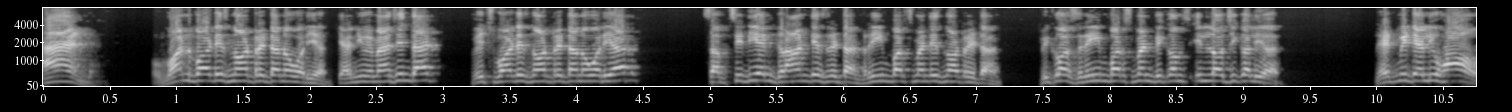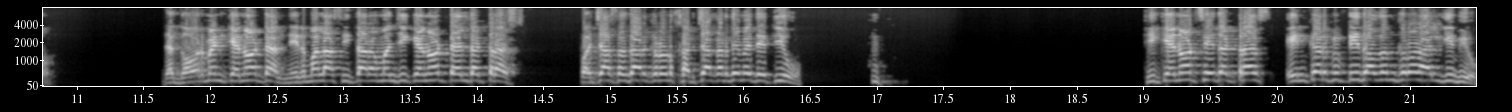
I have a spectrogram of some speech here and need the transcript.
And one word is not written over here. Can you imagine that? Which word is not written over here? subsidy and grant is written reimbursement is not written because reimbursement becomes illogical here let me tell you how the government cannot tell nirmala sitharaman ji cannot tell the trust 50000 crore kharcha kar de main deti hu he cannot say the trust incur 50000 crore i'll give you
